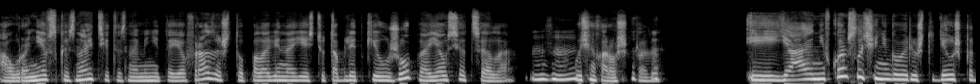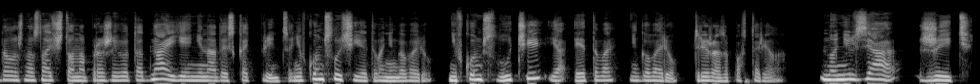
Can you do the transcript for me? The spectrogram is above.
А у Раневской, знаете, это знаменитая ее фраза, что половина есть у таблетки у жопы, а я у себя целая. Угу. Очень хорошая фраза. И я ни в коем случае не говорю, что девушка должна знать, что она проживет одна, и ей не надо искать принца. Ни в коем случае я этого не говорю. Ни в коем случае я этого не говорю. Три раза повторила. Но нельзя жить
